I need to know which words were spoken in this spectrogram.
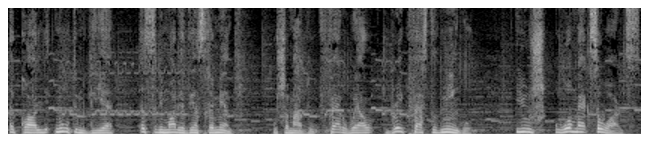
acolhe, no último dia, a cerimónia de encerramento, o chamado Farewell Breakfast de domingo, e os Womex Awards,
